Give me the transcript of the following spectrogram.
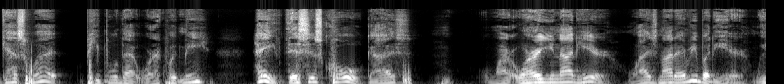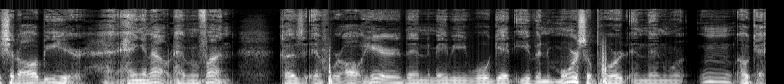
guess what? people that work with me, hey, this is cool, guys. Why, why are you not here? Why is not everybody here? We should all be here, hanging out, having fun. Because if we're all here, then maybe we'll get even more support. And then we'll, mm, okay.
